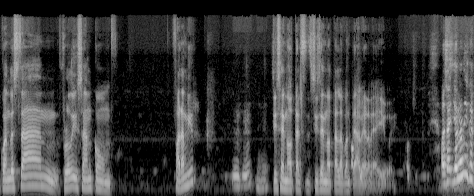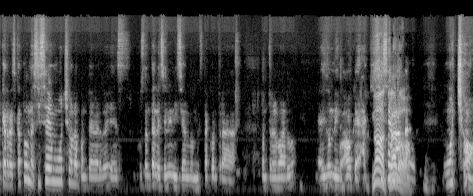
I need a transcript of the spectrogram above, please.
cuando están Frodo y Sam con Faramir. Sí se nota, sí se nota la pantalla verde ahí, güey. O sea, yo lo único que rescato donde sí se ve mucho la pantalla verde es justamente la escena inicial donde está contra, contra el barlo. Ahí es donde digo, ah, ok, aquí No, sí se claro. nota, güey. mucho.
